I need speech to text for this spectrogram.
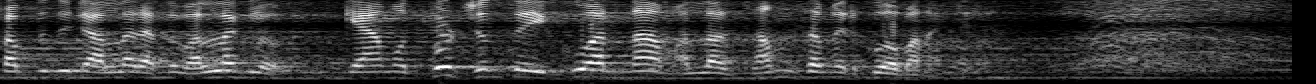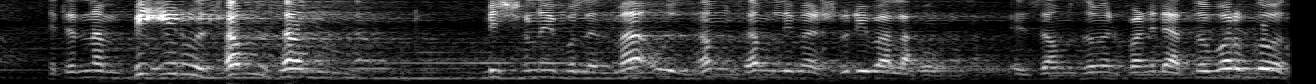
শব্দ দুইটা আল্লাহর এত ভালো লাগল, কেয়ামত পর্যন্ত এই কুয়ার নাম আল্লাহ ঝামঝামের কুয়া বানাই দিলেন। এটার নাম বীরু ঝমঝম বিষ্ণু বললেন মা উ ঝমঝম লিমা শরীবালাহ এই জমজমের পানির এত বরকত,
